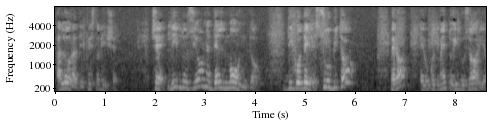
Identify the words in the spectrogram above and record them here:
Allora il Cristo dice, c'è l'illusione del mondo di godere subito, però è un godimento illusorio,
